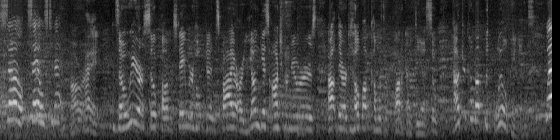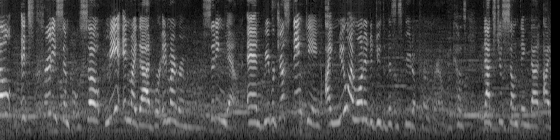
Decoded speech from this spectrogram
so, sales today All right. So we are so pumped. Today we're hoping to inspire our youngest entrepreneurs out there to help up come with a product idea. So how'd you come up with oil paintings? well it's pretty simple so me and my dad were in my room and we were sitting down and we were just thinking i knew i wanted to do the business boot up program because that's just something that i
